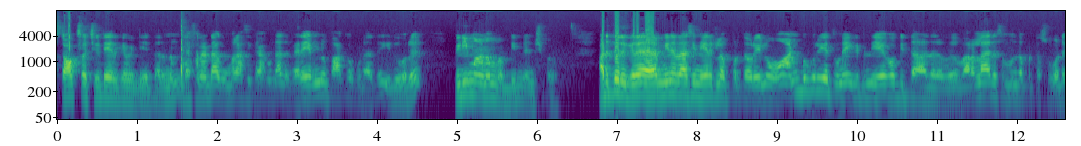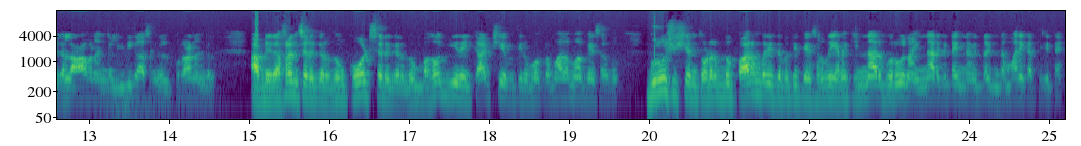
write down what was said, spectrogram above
ஸ்டாக்ஸ் வச்சுக்கிட்டே இருக்க வேண்டிய தருணம். டெஃபினட்டாக கும்பராசிக்காக கூட அதை விரயம்னு பார்க்கக்கூடாது. இது ஒரு பிடிமானம் அப்படின்னு நினச்சிக்கணும். அடுத்து இருக்கிற மீனராசி நேர்களை பொறுத்தவரையிலும் அன்புக்குரிய துணை கிட்ட ஏகோபித்த ஆதரவு வரலாறு சம்பந்தப்பட்ட சுவடுகள் ஆவணங்கள் இதிகாசங்கள் புராணங்கள் அப்படி ரெஃபரன்ஸ் எடுக்கிறதும் கோட்ஸ் எடுக்கிறதும் பகவத்கீதை காட்சியை பற்றி ரொம்ப பிரமாதமாக பேசுறதும் குரு சிஷ்யன் தொடர்பு பாரம்பரியத்தை பற்றி பேசுறது எனக்கு இன்னார் குரு நான் இன்னார்கிட்ட இன்ன வித இந்த மாதிரி கற்றுக்கிட்டேன்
